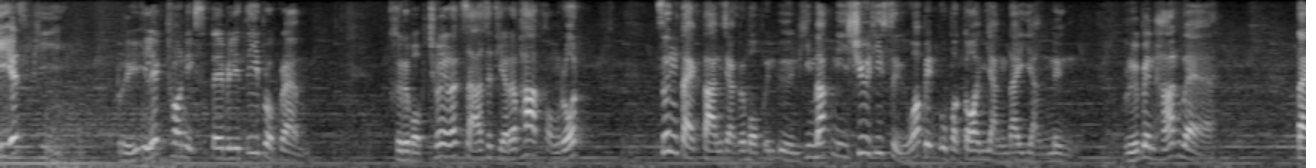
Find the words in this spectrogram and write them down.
ESP หรือ Electronic Stability Program คือระบบช่วยรักษาเสถียรภาพของรถ ซึ่งแตกต่างจากระบบอื่น ๆ ที่มักมีชื่อที่สื่อว่าเป็นอุปกรณ์อย่างใดอย่างหนึ่ง หรือเป็นฮาร์ดแวร์ แต่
